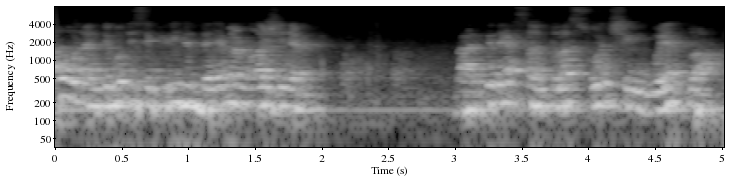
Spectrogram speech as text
أول antibody secreted دائما IgM بعد كده يحصل class switching ويطلع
